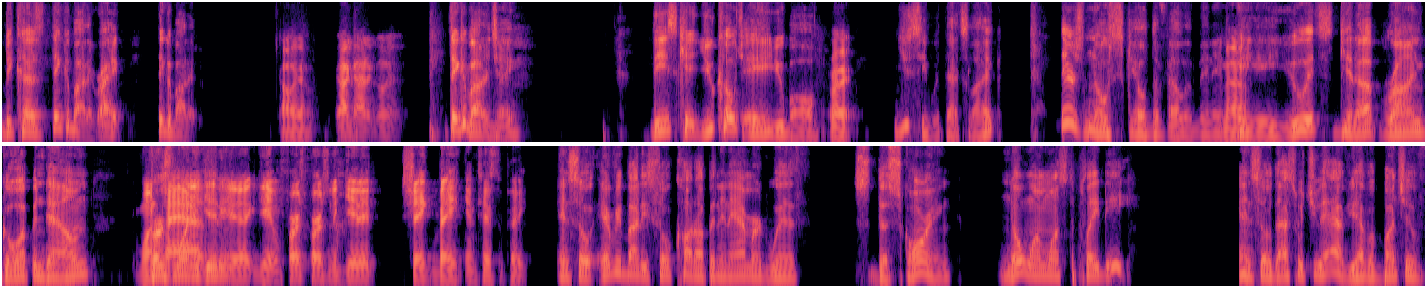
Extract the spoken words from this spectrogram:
Because think about it, right? Think about it. Oh yeah, I got it. Go ahead. Think about it, Jay. These kids, you coach AAU ball, Right. you see what that's like. There's no skill development in No. AAU. It's get up, run, go up and down. One First one to get it. Yeah, get first person to get it. Shake, bake, anticipate. And so everybody's so caught up and enamored with the scoring, no one wants to play D. And so that's what you have. You have a bunch of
